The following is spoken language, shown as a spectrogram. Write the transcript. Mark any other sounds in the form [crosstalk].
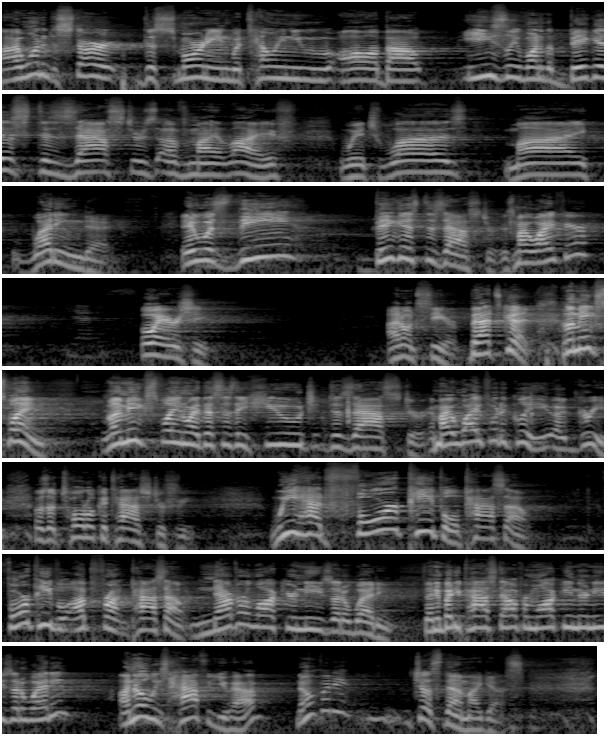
I wanted to start this morning with telling you all about easily one of the biggest disasters of my life, which was my wedding day. It was the biggest disaster. Is my wife here? Yes. Oh, where is she? I don't see her, but that's good. Let me explain. Let me explain why this is a huge disaster. And my wife would agree, agree. It was a total catastrophe. We had four people pass out. Four people up front pass out. Never lock your knees at a wedding. Has anybody passed out from locking their knees at a wedding? I know at least half of you have. Nobody? Just them, I guess.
